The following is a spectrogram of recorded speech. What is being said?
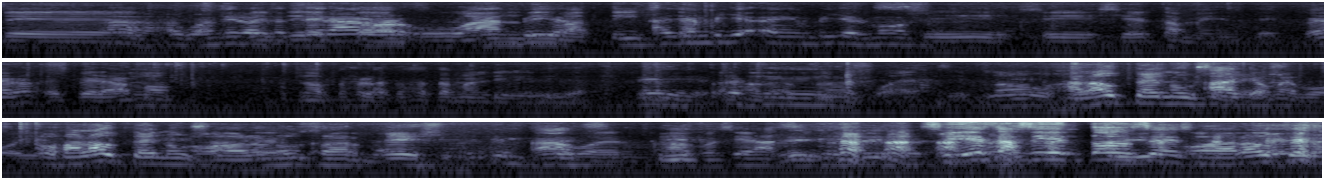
de, Ah, a Wandy del director Wandy Villa- Batista. Allá en, Villa, en Villahermosa. Sí, sí, ciertamente. Pero esperamos No, pero la cosa está mal dividida. Sí, No, no, no se puede así. No, ojalá usted no use Ah, yo eso. me voy. Ojalá usted no use Ojalá no usarlo. eso. Ah, bueno. Ah, pues si es así. Si es así, entonces. Ojalá usted no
